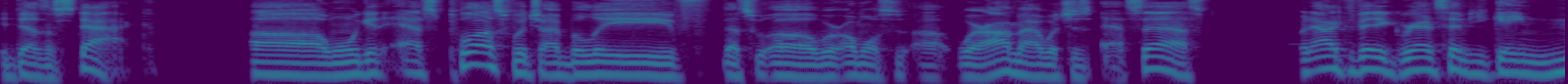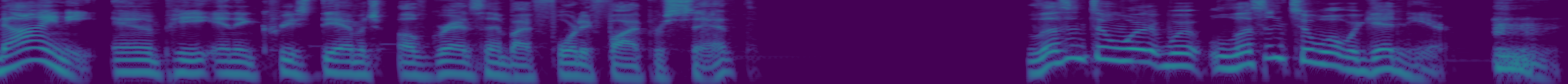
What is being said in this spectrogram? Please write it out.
It doesn't stack. Uh, when we get S plus, which I believe that's uh, we're almost uh, where I'm at, which is SS. When activated Grand Slam, you gain 90 MP and increased damage of Grand Slam by 45%. Listen to what we're listen to what we're getting here.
